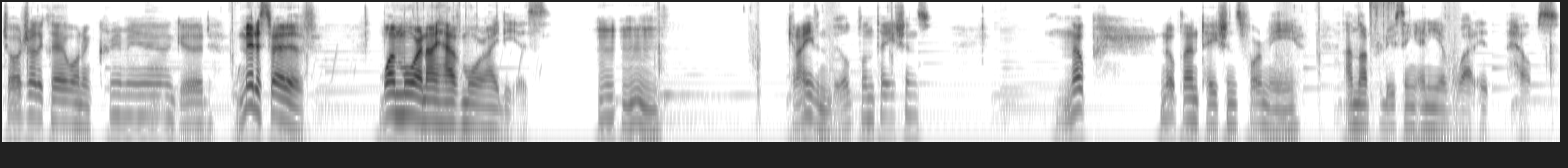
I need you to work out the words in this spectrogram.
Georgia declared war on Crimea. Good. Administrative. One more, and I have more ideas. Mm mm. Can I even build plantations? Nope. No plantations for me. I'm not producing any of what it helps.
